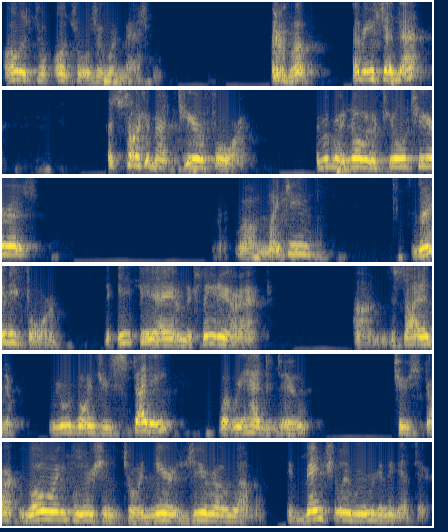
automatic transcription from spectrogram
All the, all tools in one basket. Well, having said that, let's talk about tier four. Everybody know what a fuel tier is? Well, nineteen ninety-four, the EPA and the Clean Air Act um, decided that we were going to study what we had to do to start lowering pollution to a near zero level. Eventually, we were going to get there.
